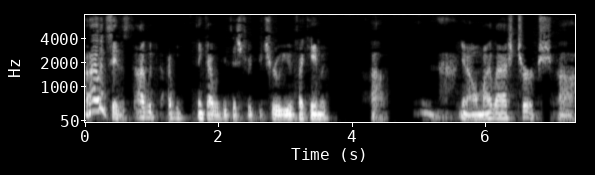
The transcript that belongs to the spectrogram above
and I would say this, I would, I would think I would be this would be true even if I came, uh, you know, my last church, uh,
